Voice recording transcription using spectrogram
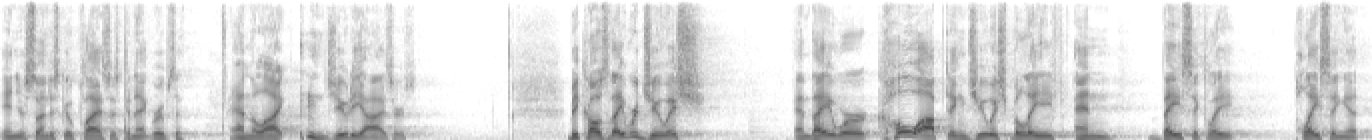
in your Sunday school classes, connect groups, and the like. Judaizers. Because they were Jewish and they were co opting Jewish belief and basically placing it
